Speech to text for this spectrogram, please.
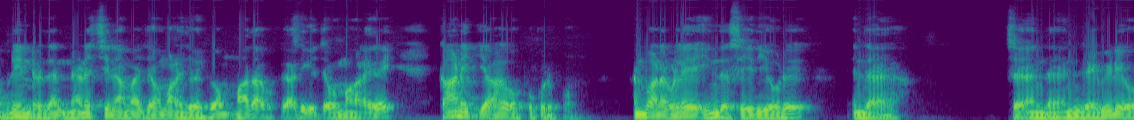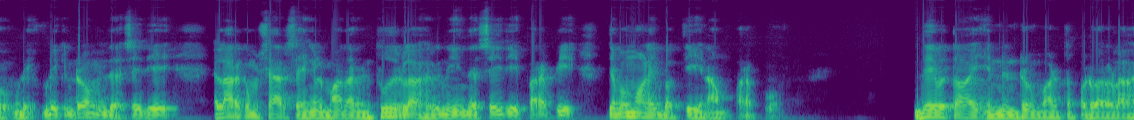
அப்படின்றத நினச்சி நாம் ஜவமாலை ஜெபிப்போம். மாதாவுக்கு அதிக ஜபமாலைகளை காணிக்கையாக ஒப்பு கொடுப்போம். அன்பானவர்களே இந்த செய்தியோடு இந்த ச- இந்த இன்றைய வீடியோ முடி முடிக்கின்றோம். இந்த செய்தியை எல்லாருக்கும் ஷேர் செய்யுங்கள். மாதாவின் தூதர்களாக இருந்து இந்த செய்தியை பரப்பி ஜெபமாலை பக்தியை நாம் பரப்புவோம். தேவதாய் என்றென்றும் வாழ்த்தப்படுவார்களாக.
